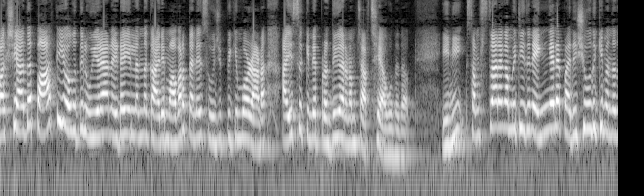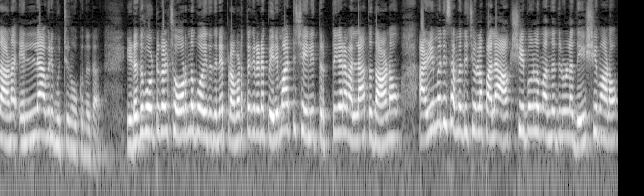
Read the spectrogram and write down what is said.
പക്ഷേ അത് പാർട്ടി യോഗത്തിൽ ഉയരാനിടയില്ലെന്ന കാര്യം അവർ തന്നെ സൂചിപ്പിക്കുമ്പോഴാണ് ഐസക്കിന്റെ പ്രതികരണം ചർച്ചയാകുന്നത്. ഇനി സംസ്ഥാന കമ്മിറ്റി ഇതിനെ എങ്ങനെ പരിശോധിക്കുമെന്നതാണ് എല്ലാവരും ഉറ്റുനോക്കുന്നത്. ഇടതു വോട്ടുകൾ ചോർന്നു പോയതിന് പ്രവർത്തകരുടെ പെരുമാറ്റശൈലി തൃപ്തികരമല്ലാത്തതാണോ? അഴിമതി സംബന്ധിച്ചുള്ള പല ആക്ഷേപങ്ങളും വന്നതിലുള്ള ദേഷ്യമാണോ?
